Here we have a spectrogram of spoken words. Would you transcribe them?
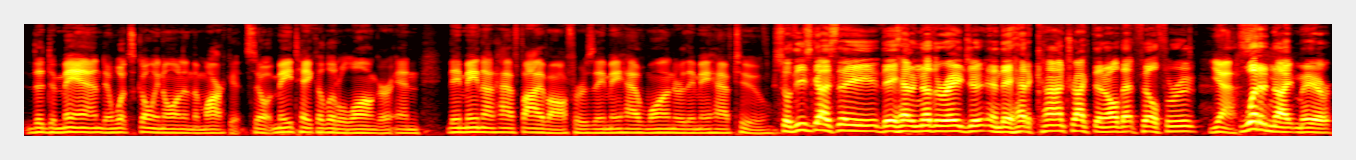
the demand and what's going on in the market. So it may take a little longer and they may not have five offers, they may have one or they may have two. So these guys they they had another agent and they had a contract and all that fell through? Yes. What a nightmare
